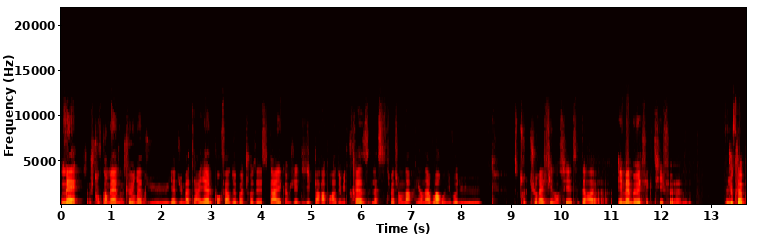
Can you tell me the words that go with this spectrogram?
Mais ça, je trouve quand même qu'il y, a ouais. du, y a du matériel pour faire de bonnes choses, etc. Et comme j'ai dit, par rapport à 2013, la situation n'a rien à voir au niveau du structurel, financier, etc. Et même effectif euh, du club.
